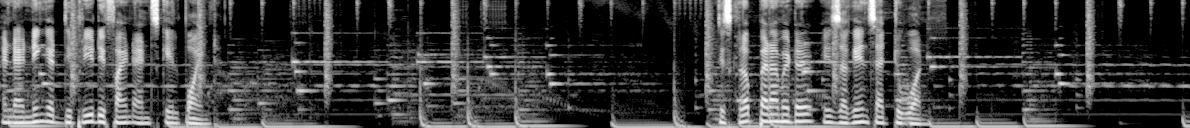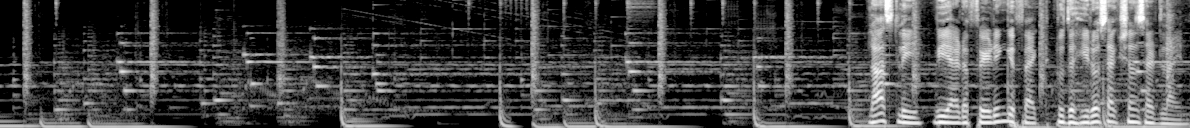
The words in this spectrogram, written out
and ending at the predefined end scale point. The scrub parameter is again set to 1. Lastly, we add a fading effect to the hero section's headline.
